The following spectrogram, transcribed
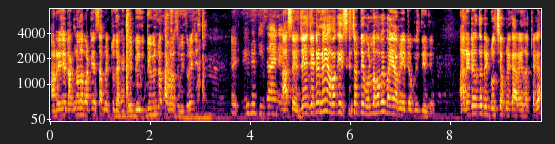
আর এই যে ডাকনালা বাটি আছে আপনি একটু দেখেন বিভিন্ন কালার আছে ভিতরে যে। আছে যে যেটা নেই আমাকে স্ক্রিনশট দিয়ে বললে হবে ভাই আমি এটা দিয়ে দেবো। আর এটাও তো রেট বলছি আপনাকে আড়াই হাজার টাকা।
